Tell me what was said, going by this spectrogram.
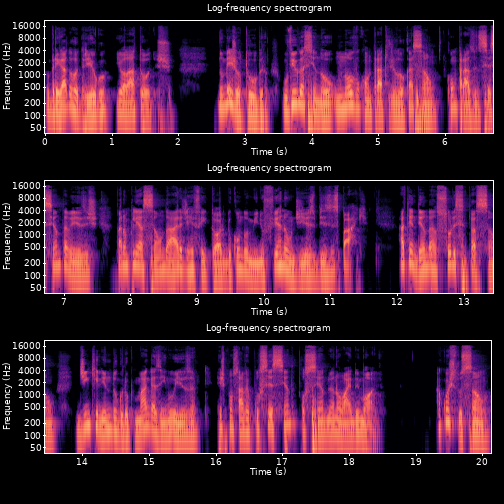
Obrigado, Rodrigo, e olá a todos. No mês de outubro, o Vigo assinou um novo contrato de locação com prazo de 60 meses para ampliação da área de refeitório do condomínio Fernão Dias Business Park, atendendo à solicitação de inquilino do grupo Magazine Luiza, responsável por 60% do NOI do imóvel. A construção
